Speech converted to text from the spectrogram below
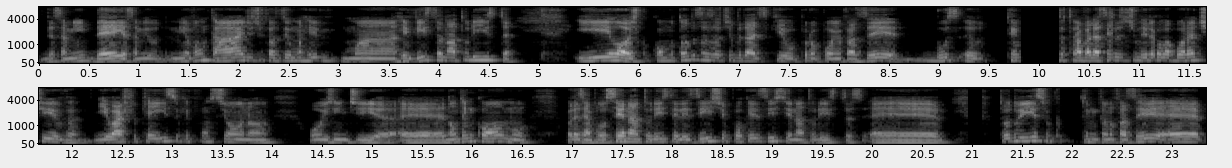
dessa minha ideia, essa minha, minha vontade de fazer uma, uma revista naturista. E, lógico, como todas as atividades que eu proponho fazer, eu tento trabalhar sempre de maneira colaborativa. E eu acho que é isso que funciona hoje em dia. É, não tem como, por exemplo, o ser naturista ele existe porque existem naturistas. É, tudo isso que tentando fazer é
